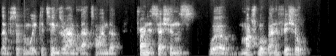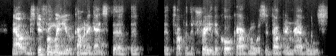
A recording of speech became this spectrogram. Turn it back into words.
there were some weaker teams around at that time that training sessions were much more beneficial. Now it was different when you were coming against the the, the top of the tree. The Cork Admirals, the Dublin Rebels,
